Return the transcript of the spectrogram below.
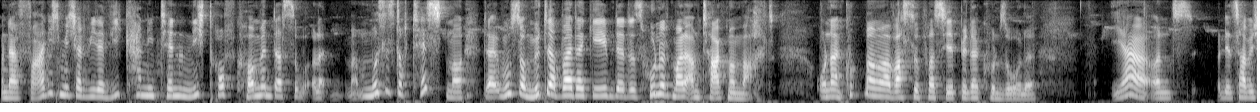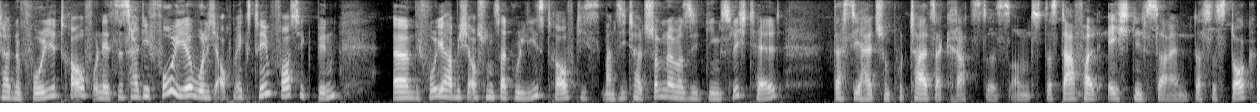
Und da frage ich mich halt wieder, wie kann Nintendo nicht drauf kommen, dass so, man muss es doch testen, man, da muss doch einen Mitarbeiter geben, der das hundertmal am Tag mal macht. Und dann guckt man mal, was so passiert mit der Konsole. Ja, und, und jetzt habe ich halt eine Folie drauf und jetzt ist halt die Folie, wo ich auch extrem vorsichtig bin. Äh, die Folie habe ich auch schon seit Release drauf. Die, man sieht halt schon, wenn man sie gegen das Licht hält, dass die halt schon brutal zerkratzt ist. Und das darf halt echt nicht sein, dass das Dock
